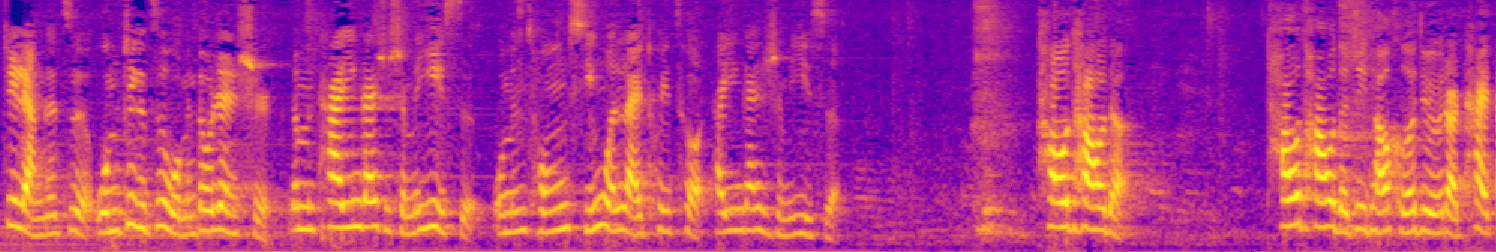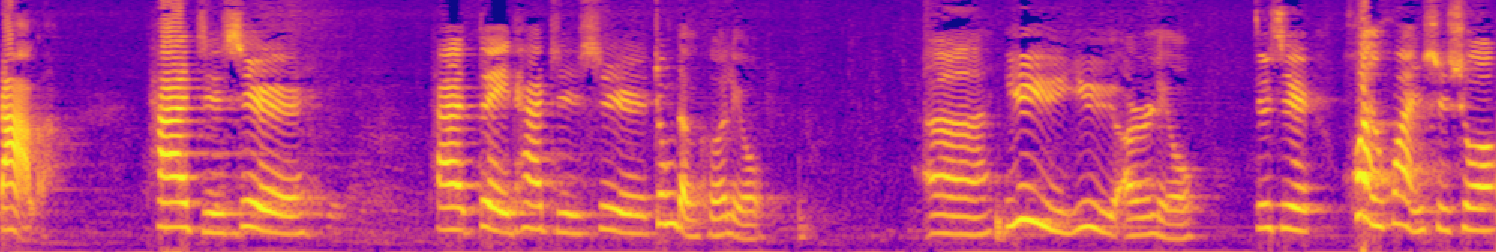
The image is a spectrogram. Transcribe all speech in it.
这两个字，我们这个字我们都认识。那么它应该是什么意思？我们从行文来推测，它应该是什么意思？滔滔的。滔滔的这条河就有点太大了，它只是，它对它只是中等河流，呃，郁郁而流，就是涣涣是说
